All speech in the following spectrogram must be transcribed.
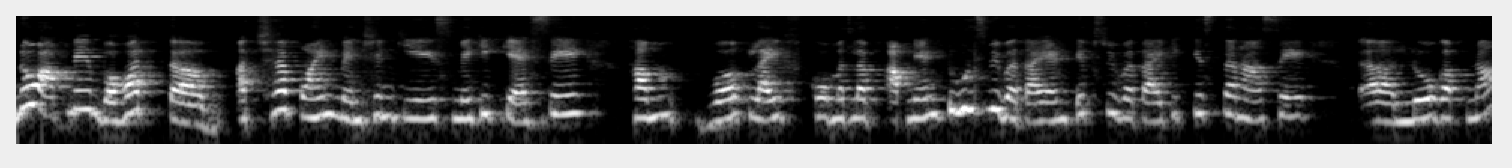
नो आपने बहुत अच्छा पॉइंट मेंशन किए इसमें कि कैसे हम वर्क लाइफ को मतलब आपने एंड टूल्स भी बताए एंड टिप्स भी बताए कि किस तरह से लोग अपना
